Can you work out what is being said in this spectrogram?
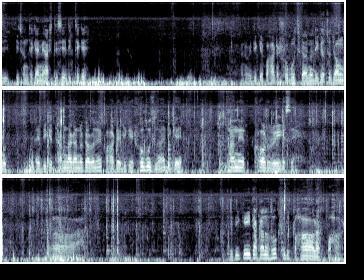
এই পিছন থেকে আমি আসতেছি এদিক থেকে আর ওইদিকের পাহাড়টা সবুজ, কারণ ওইদিকে হচ্ছে জঙ্গল। এদিকে ধান লাগানোর কারণে পাহাড়টা এদিকে সবুজ না, এদিকে ধানের খড় রয়ে গেছে। আহ। যেদিকেই তাকানো হোক, শুধু পাহাড় আর পাহাড়।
